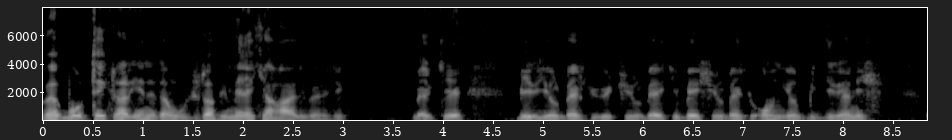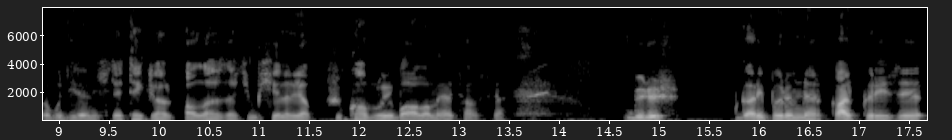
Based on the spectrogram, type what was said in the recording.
Ve bu tekrar yeniden vücuda bir meleke hali verecek. Belki bir yıl, belki üç yıl, belki beş yıl, belki on yıl bir direniş. Ve bu direnişte tekrar Allah rızası için bir şeyler yap. Şu kabloyu bağlamaya çalışacak. Virüs, garip ölümler, kalp krizi,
